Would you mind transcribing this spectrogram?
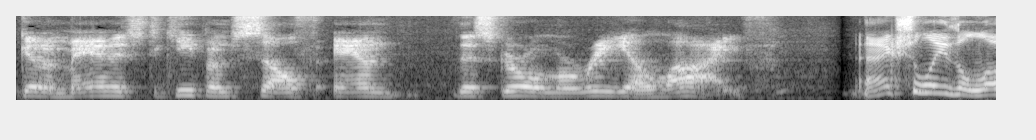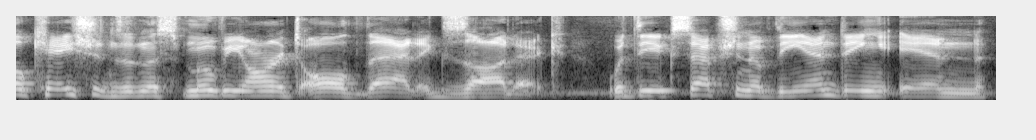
going to manage to keep himself and this girl Marie alive? Actually, the locations in this movie aren't all that exotic, with the exception of the ending in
